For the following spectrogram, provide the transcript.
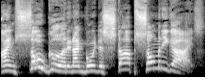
I'm so good and I'm going to stop so many guys.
